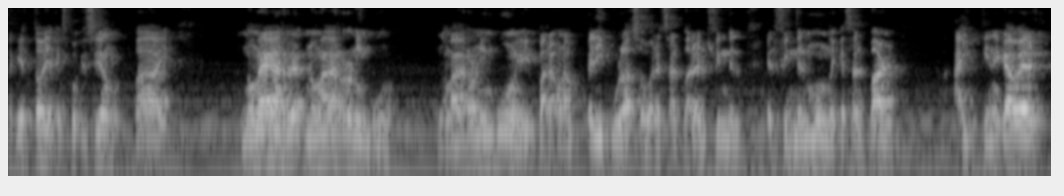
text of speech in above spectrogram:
Aquí estoy, exposición, bye. No me, agarré, no me agarró ninguno. No me agarró ninguno y para una película sobre salvar el fin del, el fin del mundo hay que salvar, ahí tiene que haber,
